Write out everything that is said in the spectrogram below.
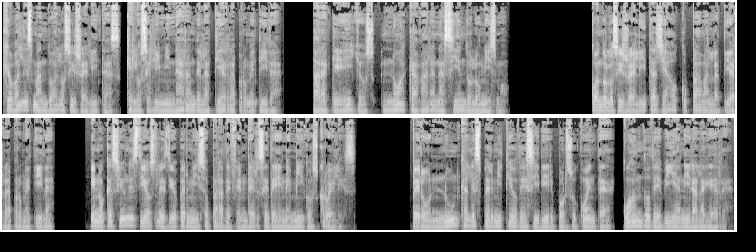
Jehová les mandó a los israelitas que los eliminaran de la tierra prometida, para que ellos no acabaran haciendo lo mismo. Cuando los israelitas ya ocupaban la tierra prometida, en ocasiones Dios les dio permiso para defenderse de enemigos crueles, pero nunca les permitió decidir por su cuenta cuándo debían ir a la guerra.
